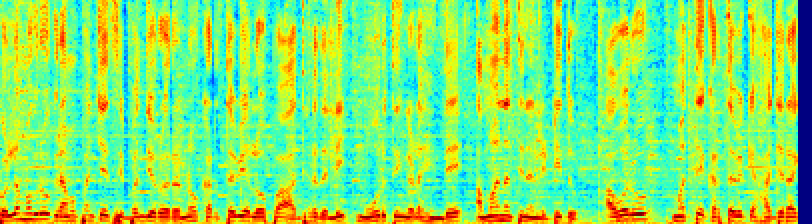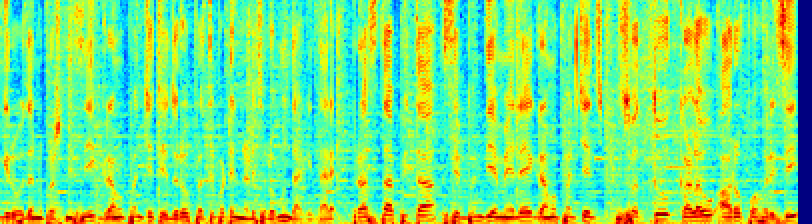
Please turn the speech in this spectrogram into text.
ಕೊಲ್ಲಮಗರು ಗ್ರಾಮ ಪಂಚಾಯತ್ ಸಿಬ್ಬಂದಿಯವರನ್ನು ಕರ್ತವ್ಯ ಲೋಪ ಆಧಾರದಲ್ಲಿ ಮೂರು ತಿಂಗಳ ಹಿಂದೆ ಅಮಾನತಿನಲ್ಲಿಟ್ಟಿದ್ದು. ಅವರು ಮತ್ತೆ ಕರ್ತವ್ಯಕ್ಕೆ ಹಾಜರಾಗಿರುವುದನ್ನು ಪ್ರಶ್ನಿಸಿ ಗ್ರಾಮ ಪಂಚಾಯತ್ ಎದುರು ಪ್ರತಿಭಟನೆ ನಡೆಸಲು ಮುಂದಾಗಿದ್ದಾರೆ. ಪ್ರಸ್ತಾಪಿತ ಸಿಬ್ಬಂದಿಯ ಮೇಲೆ ಗ್ರಾಮ ಪಂಚಾಯತ್ ಸ್ವತ್ತು ಕಳವು ಆರೋಪ ಹೊರಿಸಿ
